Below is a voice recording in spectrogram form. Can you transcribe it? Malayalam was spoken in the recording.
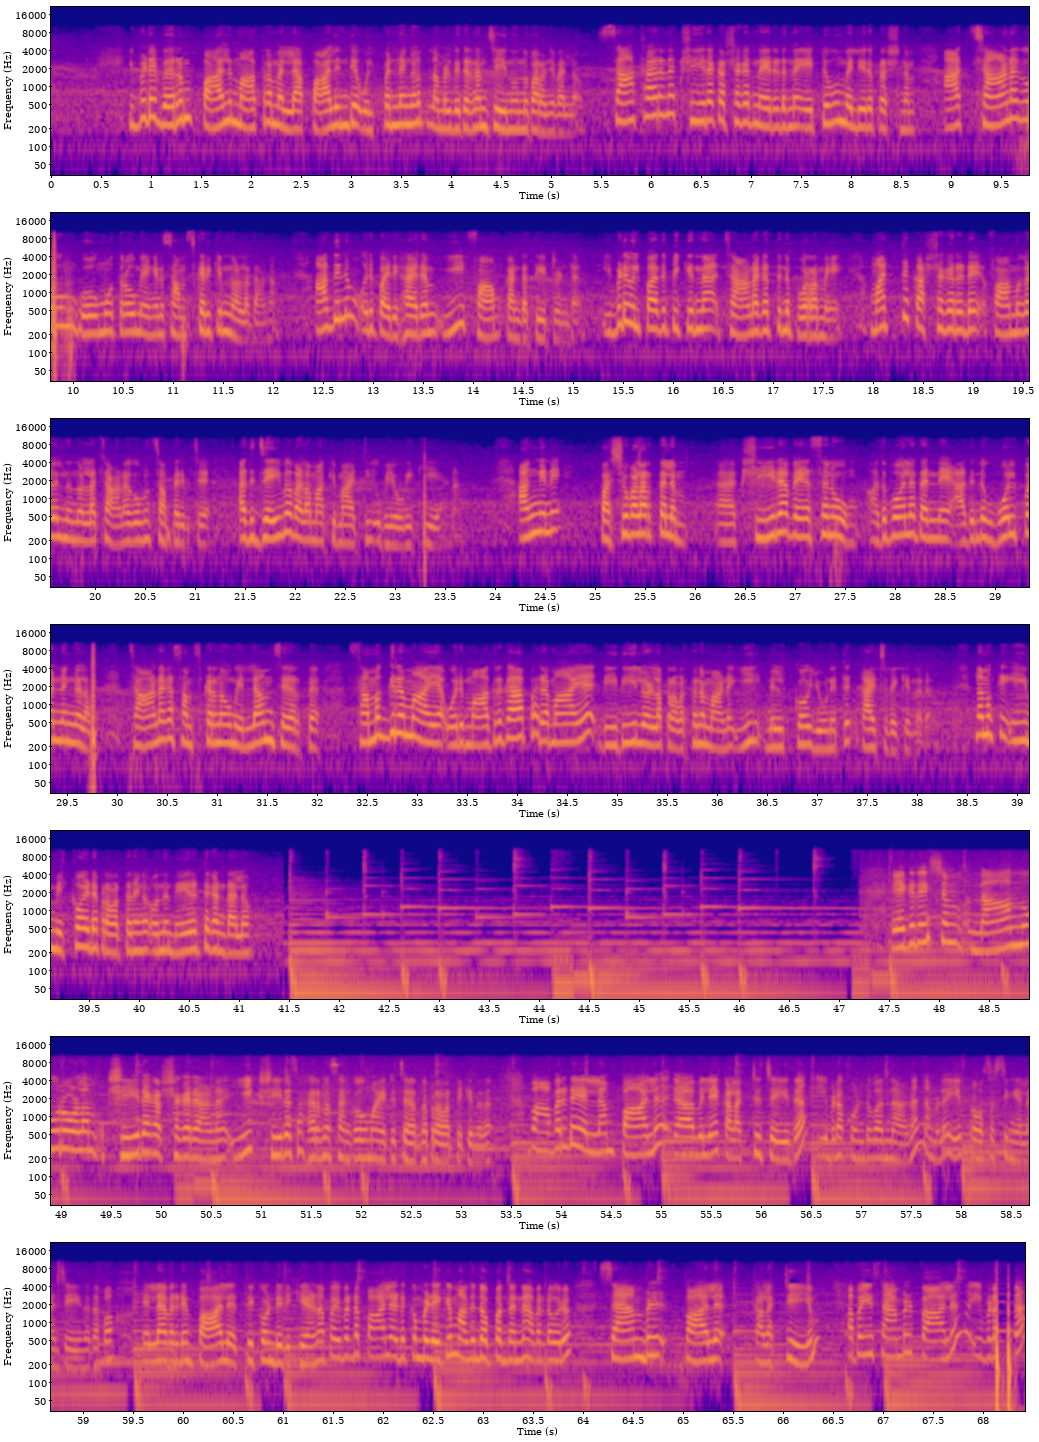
ഇവിടെ വെറും പാൽ മാത്രമല്ല പാലിന്റെ ഉൽപ്പന്നങ്ങളും നമ്മൾ വിതരണം ചെയ്യുന്നു എന്ന് പറഞ്ഞുവല്ലോ. സാധാരണ ക്ഷീര കർഷകർ നേരിടുന്ന ഏറ്റവും വലിയൊരു പ്രശ്നം ആ ചാണകവും ഗോമൂത്രവും എങ്ങനെ സംസ്കരിക്കും എന്നുള്ളതാണ്. അതിനും ഒരു പരിഹാരം ഈ ഫാം കണ്ടെത്തിയിട്ടുണ്ട്. ഇവിടെ ഉൽപ്പാദിപ്പിക്കുന്ന ചാണകത്തിന് പുറമെ മറ്റ് കർഷകരുടെ ഫാമുകളിൽ നിന്നുള്ള ചാണകവും സംഭരിച്ച് അത് ജൈവവളമാക്കി മാറ്റി ഉപയോഗിക്കുകയാണ്. അങ്ങനെ പശു വളർത്തലും ക്ഷീരവേസനവും അതുപോലെ തന്നെ അതിന്റെ ഉപോൽപ്പന്നങ്ങളും ചാണക സംസ്കരണവും എല്ലാം ചേർത്ത് സമഗ്രമായ ഒരു മാതൃകാപരമായ രീതിയിലുള്ള പ്രവർത്തനമാണ് ഈ മിൽക്കോ യൂണിറ്റ് കാഴ്ചവെക്കുന്നത്. നമുക്ക് ഈ മിൽക്കോയുടെ പ്രവർത്തനങ്ങൾ ഒന്ന് നേരിട്ട് കണ്ടാലോ? ഏകദേശം നാനൂറോളം ക്ഷീര കർഷകരാണ് ഈ ക്ഷീര സഹകരണ സംഘവുമായിട്ട് ചേർന്ന് പ്രവർത്തിക്കുന്നത്. അപ്പോൾ അവരുടെ എല്ലാം പാൽ രാവിലെ കളക്ട് ചെയ്ത് ഇവിടെ കൊണ്ടുവന്നാണ് നമ്മൾ ഈ പ്രോസസ്സിംഗ് എല്ലാം ചെയ്യുന്നത്. അപ്പോൾ എല്ലാവരുടെയും പാൽ എത്തിക്കൊണ്ടിരിക്കുകയാണ്. അപ്പോൾ ഇവരുടെ പാൽ എടുക്കുമ്പോഴേക്കും അതിന്റെ ഒപ്പം തന്നെ അവരുടെ ഒരു സാമ്പിൾ പാൽ കളക്ട് ചെയ്യും. അപ്പോൾ ഈ സാമ്പിൾ പാൽ ഇവിടുത്തെ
